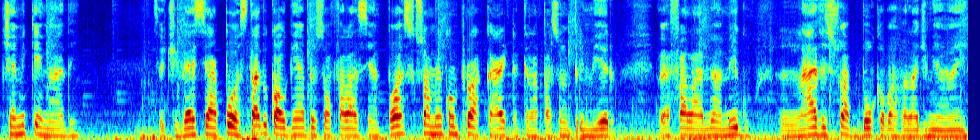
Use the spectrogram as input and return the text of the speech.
tinha me queimado, hein? Se eu tivesse apostado com alguém, a pessoa falar assim: aposto que sua mãe comprou a carta, que ela passou no primeiro. Eu ia falar: meu amigo, lave sua boca para falar de minha mãe.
